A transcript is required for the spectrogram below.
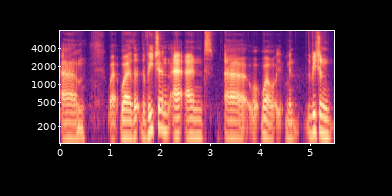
um, where, where the, the region and uh, well, I mean, the region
